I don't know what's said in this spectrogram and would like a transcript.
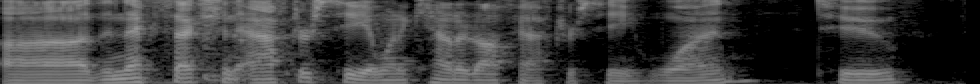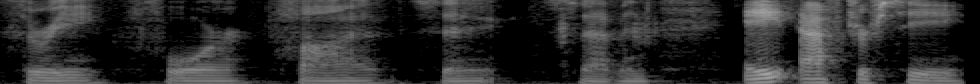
Uh, the next section after C, I want to count it off after C. One, two, three, four, five, six, seven, eight after C.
